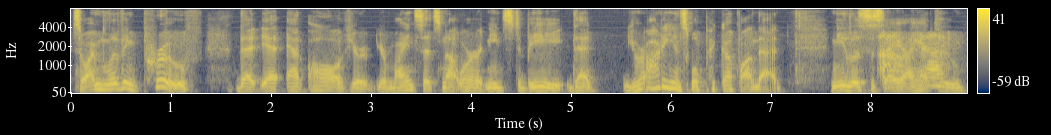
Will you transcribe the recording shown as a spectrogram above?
So I'm living proof that at, at all, if your, your mindset's not where it needs to be, that your audience will pick up on that. Needless to say, oh, I yeah. had to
